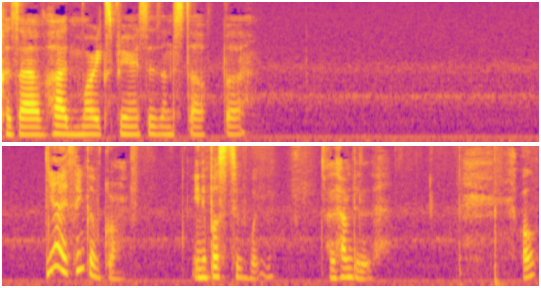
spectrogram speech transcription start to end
because I've had more experiences and stuff, but yeah, I think I've grown in a positive way. Alhamdulillah well,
